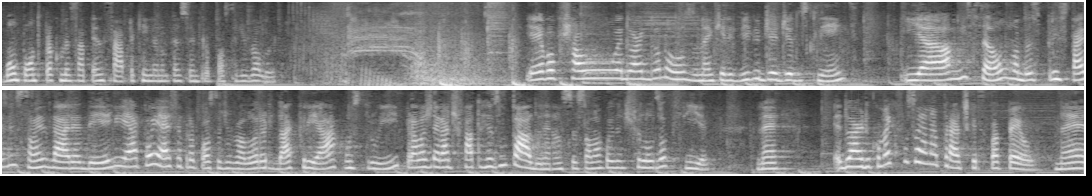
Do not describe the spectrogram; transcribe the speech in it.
bom ponto para começar a pensar para quem ainda não pensou em proposta de valor. E aí eu vou puxar o Eduardo Donoso, né, que ele vive o dia a dia dos clientes e a missão, uma das principais missões da área dele é apoiar essa proposta de valor, ajudar a criar, construir, para ela gerar de fato resultado, né? Não ser só uma coisa de filosofia, né? Eduardo, como é que funciona na prática esse papel, né,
